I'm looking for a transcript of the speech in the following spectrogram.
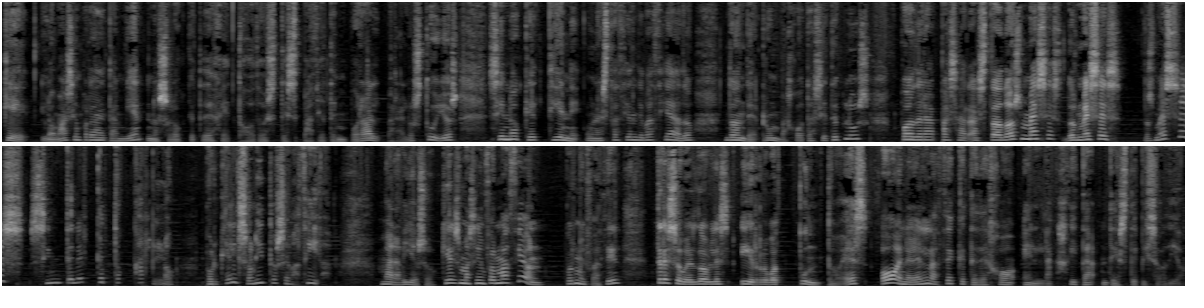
que lo más importante también no solo que te deje todo este espacio temporal para los tuyos, sino que tiene una estación de vaciado donde Rumba J7 Plus podrá pasar hasta dos meses, dos meses, dos meses sin tener que tocarlo, porque él solito se vacía. Maravilloso. ¿Quieres más información? Pues muy fácil. www.irobot.es o en el enlace que te dejo en la cajita de este episodio.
